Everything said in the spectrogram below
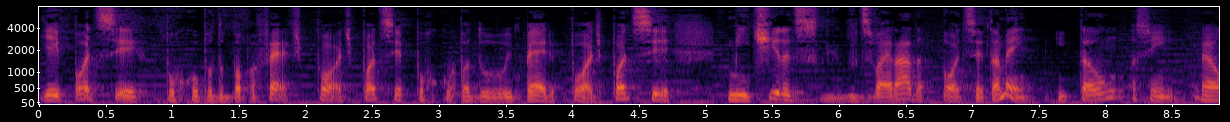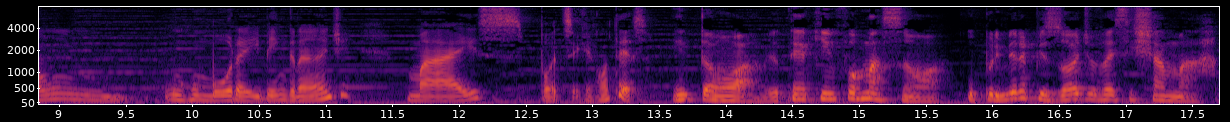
E aí pode ser por culpa do Boba Fett? Pode. Pode ser por culpa do Império? Pode. Pode ser mentira des- desvairada? Pode ser também. Então, assim, é um, um rumor aí bem grande, mas pode ser que aconteça. Então, ó, eu tenho aqui informação, ó. O primeiro episódio vai se chamar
